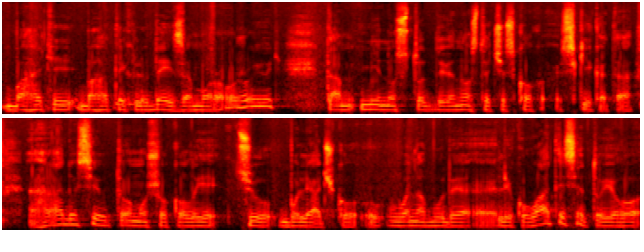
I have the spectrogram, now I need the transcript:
багаті, багатих людей заморожують, там мінус 190 чи скільки- скільки-то градусів, тому що коли цю болячку вона буде е, лікуватися, то його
